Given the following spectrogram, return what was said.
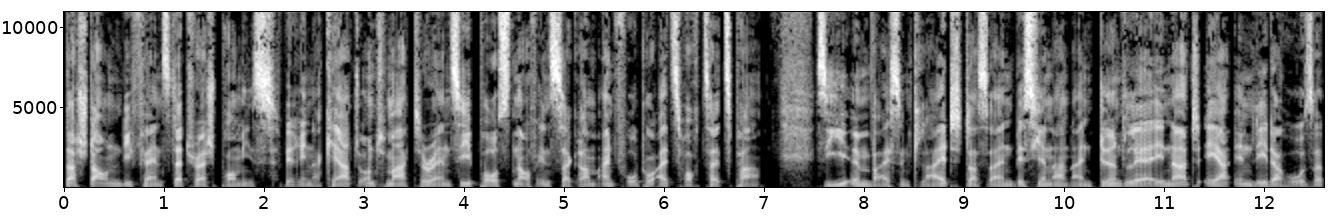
Da staunen die Fans der Trash-Promis. Verena Kehrt und Mark Terenzi posten auf Instagram ein Foto als Hochzeitspaar. Sie im weißen Kleid, das ein bisschen an ein Dirndl erinnert, er in Lederhose.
